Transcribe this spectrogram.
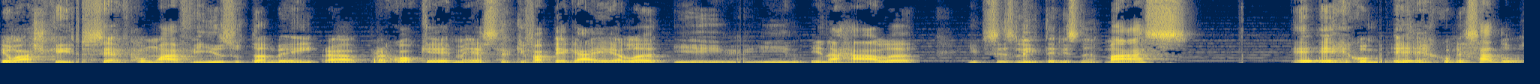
Eu acho que isso serve como aviso também para qualquer mestre que vá pegar ela e, e, e narrá-la ipsis literis, né? Mas é, é, é recompensador.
